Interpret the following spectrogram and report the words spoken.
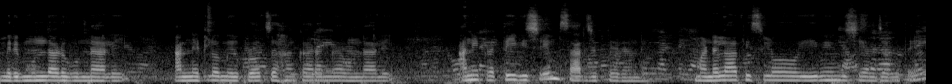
మీరు ముందడుగు ఉండాలి. అన్నిట్లో మీరు ప్రోత్సాహకరంగా ఉండాలి. అని ప్రతి విషయం సార్ చెప్పేదండి. మండల ఆఫీసులో ఏమేమి విషయాలు జరుగుతాయో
